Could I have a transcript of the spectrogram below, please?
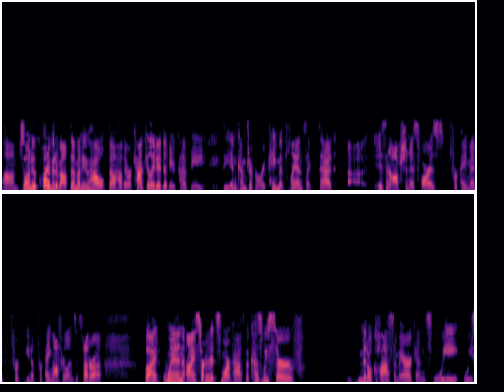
Um, so I knew quite a bit about them. I knew how how they were calculated. I knew kind of the the income driven repayment plans like that uh, is an option as far as for payment for you know for paying off your loans, et cetera. But when I started at SmartPath, because we serve middle class Americans, we we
